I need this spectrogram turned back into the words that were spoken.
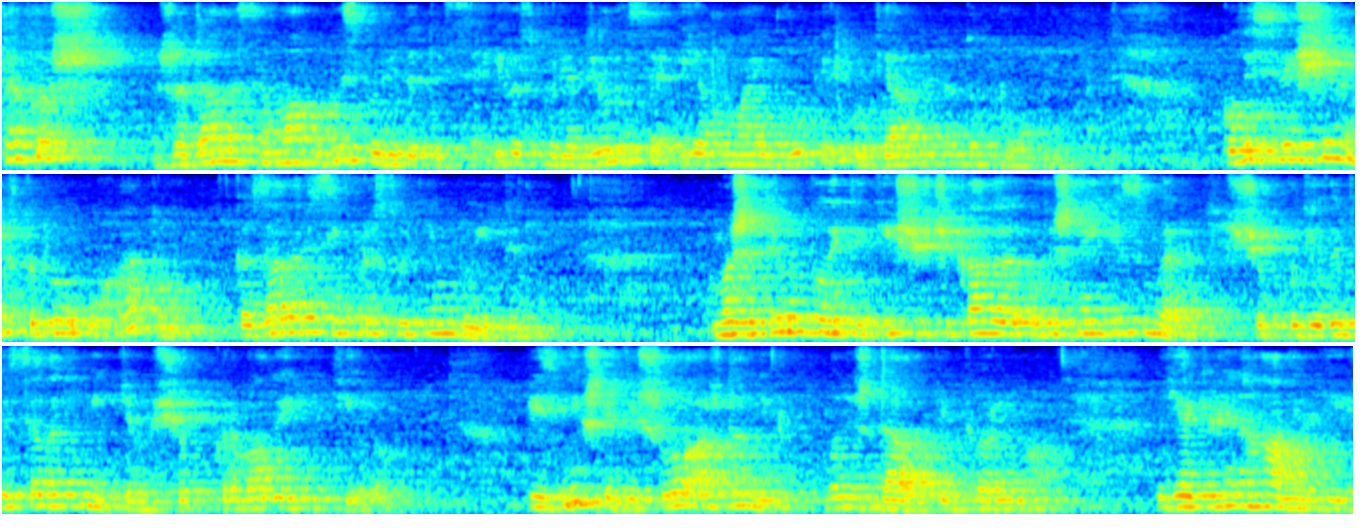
Також жадала сама висповідатися і розпорядилася, як має бути одягнена до гробу. Коли священик вступив у хату, казала всім присутнім вийти. Межитими були такі, що чекали лише на її смерть, щоб поділитися лахміттям, що вкривало її тіло. Пізніше дійшло аж до них, вони ждали під дверима. Як він гамив її,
